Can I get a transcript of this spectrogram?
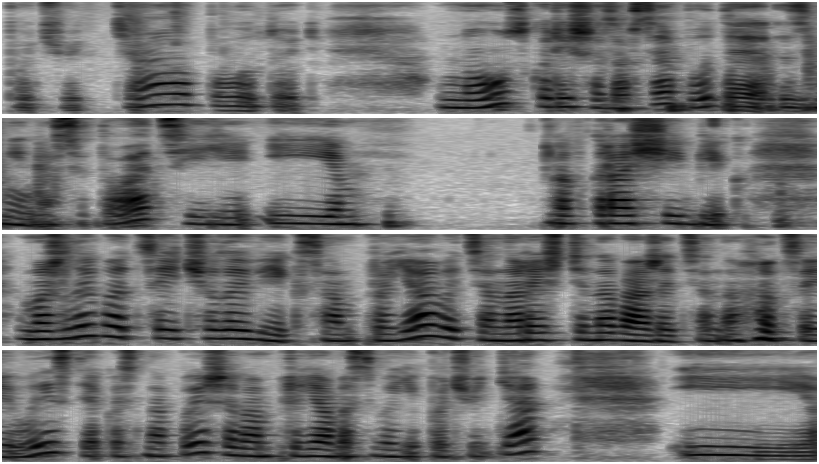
почуття будуть. Ну, скоріше за все, буде зміна ситуації і в кращий бік. Можливо, цей чоловік сам проявиться, нарешті наважиться на цей лист, якось напише, вам проявить свої почуття. І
